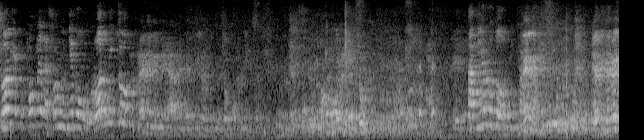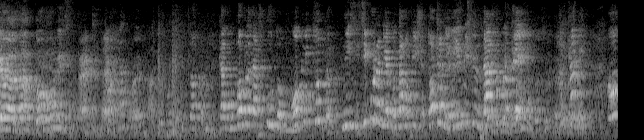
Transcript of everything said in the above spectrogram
čovjeku pogledaš onu njegovu rodnicu, Ne, ne, ne, ne, ja ne, ne, ne, to pomornica. Pomornicu. a nije rodovnica. Ne, ne. Vjerujte meni, evo ja znam, domovnica. Ne, nema. Dobro, kad mu pogledaš u domovnicu, nisi siguran jer mu tamo piše točan ili izmišljen datum rođenja. Ali kako? On,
